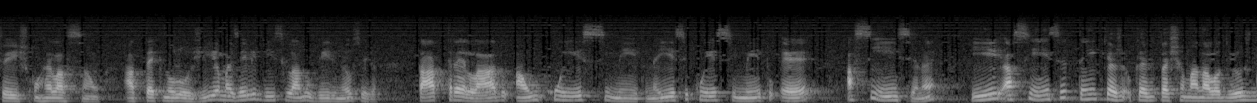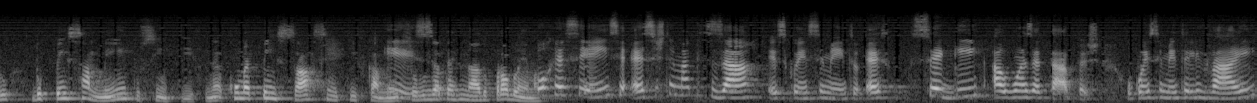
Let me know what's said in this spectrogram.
fez com relação à tecnologia, mas ele disse lá no vídeo, né? Ou seja, está atrelado a um conhecimento, né? E esse conhecimento é a ciência, né? E a ciência tem que o que a gente vai chamar na aula de hoje do, do pensamento científico, né? Como é pensar cientificamente Isso. sobre um determinado problema. Porque ciência é sistematizar esse conhecimento, é seguir algumas etapas. O conhecimento ele vai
